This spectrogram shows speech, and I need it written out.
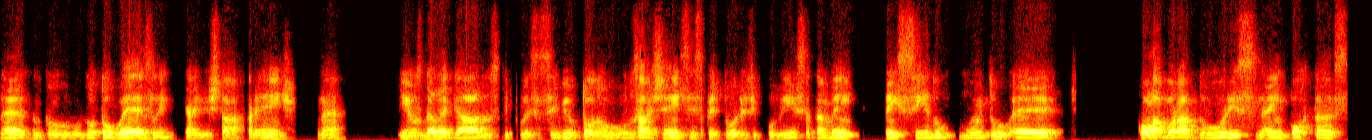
né, do, do Dr. Wesley, que ainda está à frente, né? E os delegados de Polícia Civil, todos os agentes, inspetores de polícia também têm sido muito é, colaboradores né, importantes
